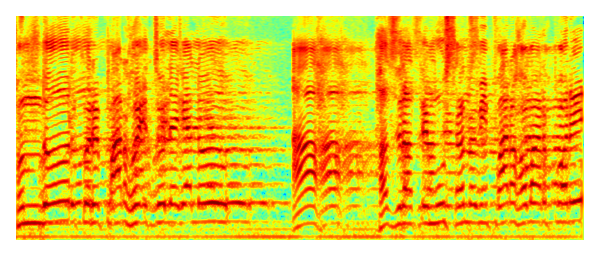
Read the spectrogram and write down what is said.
সুন্দর করে পার হয়ে চলে গেল। আহ হজরতে মুসা নবী পার হবার পরে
